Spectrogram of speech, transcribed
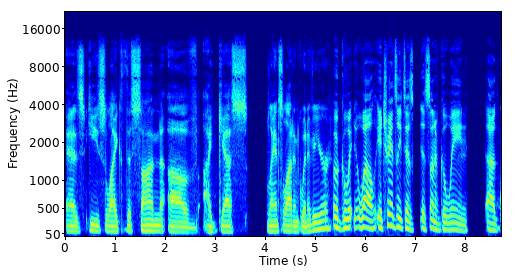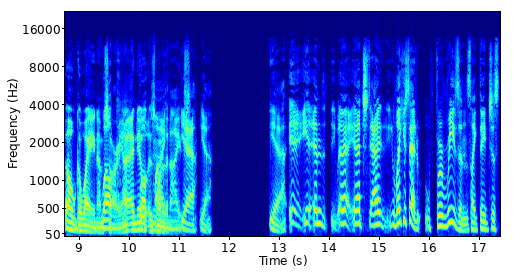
as he's like the son of, I guess, Lancelot and Guinevere. Or Gawain, well, it translates as the son of Gawain. Uh, Oh, Gawain. I'm Welk- sorry. I, I knew it was one of the knights. Yeah, yeah, yeah. I- I- and uh, that's I, like you said for reasons like they just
